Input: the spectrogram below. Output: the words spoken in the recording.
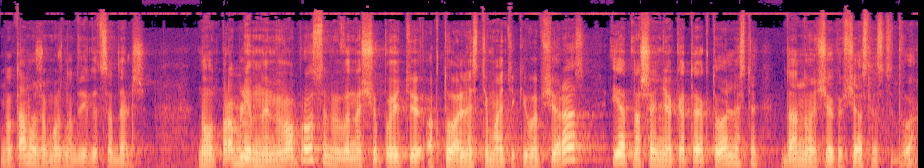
но там уже можно двигаться дальше. Но вот проблемными вопросами вы нащупаете актуальность тематики вообще раз и отношение к этой актуальности данного человека в частности два.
